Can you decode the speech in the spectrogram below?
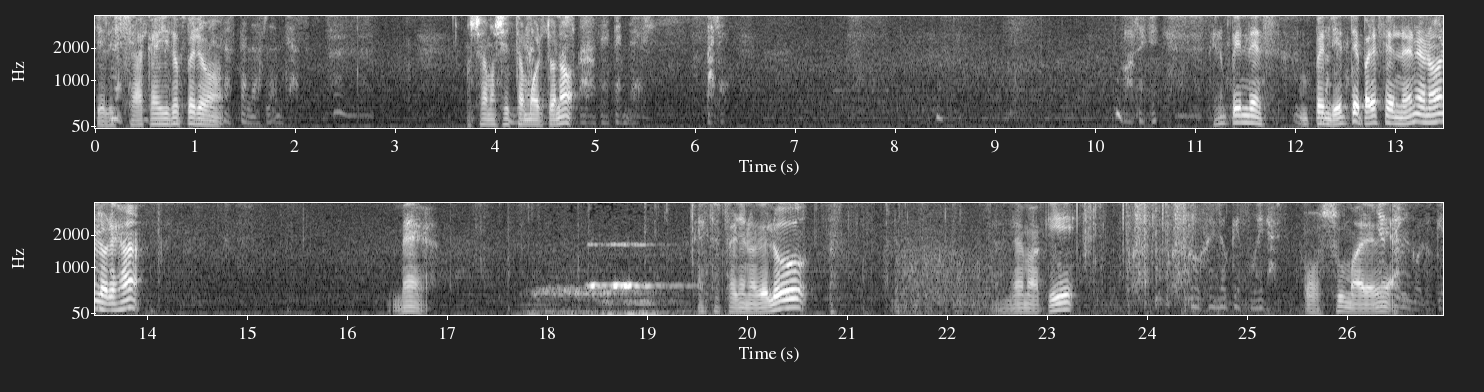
Y Elisa ha Necesito caído, que pero hasta las lanchas. No sabemos si está Nadie muerto o no nos va a detener. Vale. Vale. Tiene un pendiente, un pendiente parece el nene, ¿no? En la oreja Venga Esto está lleno de luz Encendemos aquí Coge lo que puedas. Oh, su madre mía lo que.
